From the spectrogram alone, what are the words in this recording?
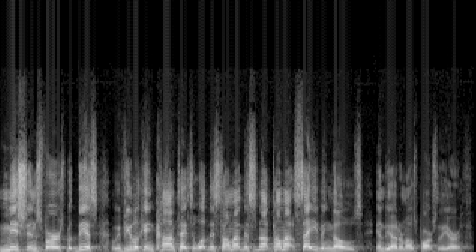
missions verse, but this, if you look in context of what this is talking about, this is not talking about saving those in the uttermost parts of the earth.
